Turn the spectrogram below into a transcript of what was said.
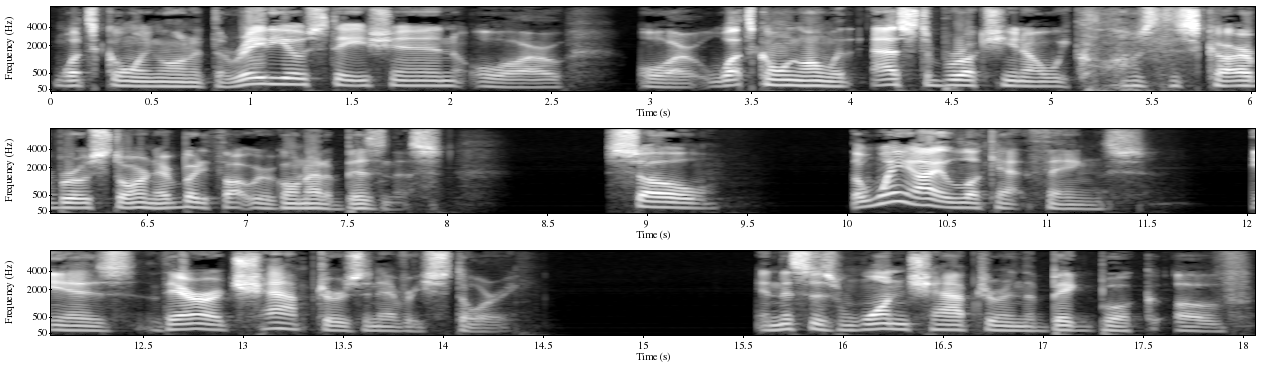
what's going on at the radio station or or what's going on with Estabrooks. You know, we closed the Scarborough store and everybody thought we were going out of business. So the way I look at things is there are chapters in every story. And this is one chapter in the big book of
